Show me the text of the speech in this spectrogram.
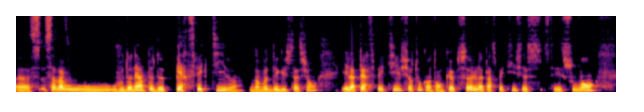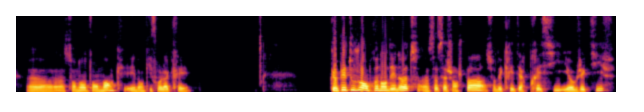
Euh, ça va vous, donner un peu de perspective dans votre dégustation. Et la perspective, surtout quand on cup seul, la perspective, c'est souvent euh, ce dont on manque et donc il faut la créer. Cupez toujours en prenant des notes, ça ça change pas, sur des critères précis et objectifs.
